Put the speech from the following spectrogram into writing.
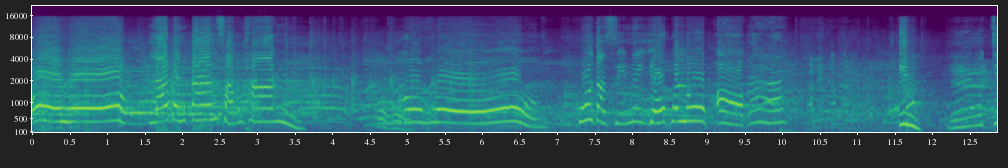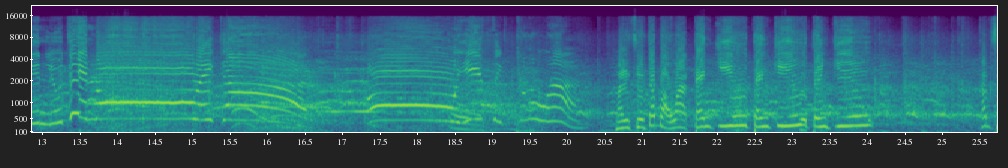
โอ้โห และเป็นแต้มสำคัญโอ้โหโอ้โห ผู้ตัดสินเนี่ยยกว่าลูกออกนะคะอินลิวจินลิวจิน โอ้ my god โอ้ยี่สิบเท่าอะ มาเลเซียจะบอกว่า thank you thank you thank you คำส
